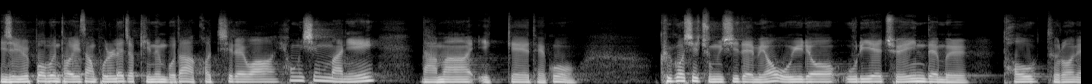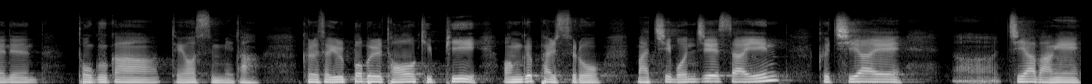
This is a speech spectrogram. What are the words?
이제 율법은 더 이상 본래적 기능보다 거칠애와 형식만이 남아 있게 되고 그것이 중시되며 오히려 우리의 죄인됨을 더욱 드러내는 도구가 되었습니다. 그래서 율법을 더 깊이 언급할수록 마치 먼지에 쌓인 그 지하의 어, 지하방에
